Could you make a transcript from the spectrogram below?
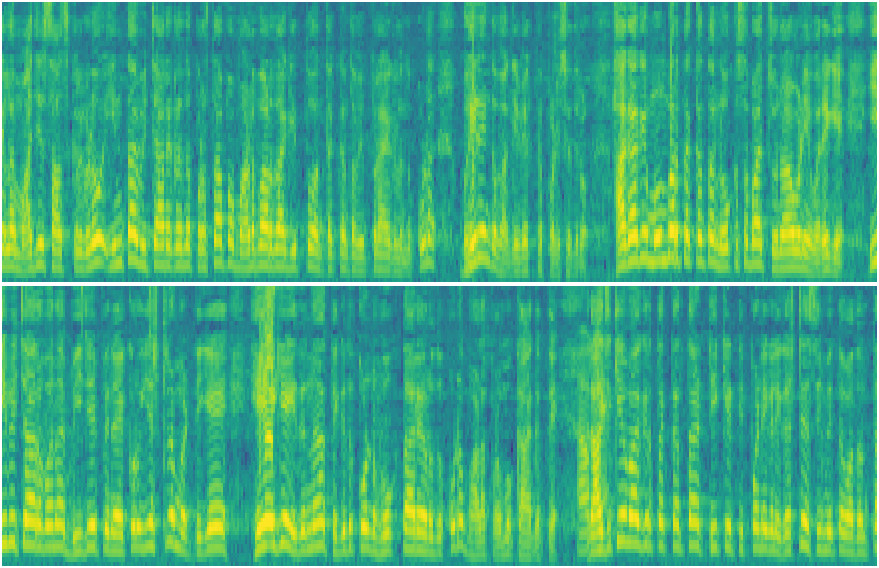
ಕೆಲ ಮಾಜಿ ಶಾಸಕರುಗಳು ಇಂಥ ವಿಚಾರಗಳನ್ನು ಪ್ರಸ್ತಾಪ ಮಾಡಬಾರ್ದಾಗಿತ್ತು ಅಂತಕ್ಕಂಥ ಅಭಿಪ್ರಾಯಗಳನ್ನು ಕೂಡ ಬಹಿರಂಗವಾಗಿ ವ್ಯಕ್ತಪಡಿಸಿದರು. ಹಾಗಾಗಿ ಮುಂಬರ್ತಕ್ಕಂಥ ಲೋಕಸಭಾ ಚುನಾವಣೆಯವರೆಗೆ ಈ ವಿಚಾರವನ್ನು ಬಿಜೆಪಿ ನಾಯಕರು ಎಷ್ಟರ ಮಟ್ಟಿಗೆ ಹೇಗೆ ಇದನ್ನು ತೆಗೆದುಕೊಂಡು ಹೋಗ್ತಾರೆ ಅನ್ನೋದು ಕೂಡ ಬಹಳ ಪ್ರಮುಖ ಆಗುತ್ತೆ. ರಾಜಕೀಯವಾಗಿರ್ತಕ್ಕಂಥ ಟೀಕೆ ಟಿಪ್ಪಣಿಗಳಿಗಷ್ಟೇ ಸೀಮಿತವಾದಂಥ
